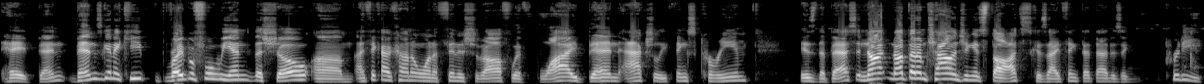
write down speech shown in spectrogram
hey Ben Ben's gonna keep right before we end the show. Um, I think I kind of want to finish it off with why Ben actually thinks Kareem is the best, and not not that I'm challenging his thoughts because I think that that is a pretty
